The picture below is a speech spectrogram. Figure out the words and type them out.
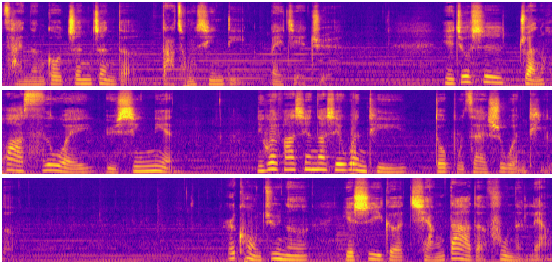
才能够真正的打从心底被解决。也就是转化思维与心念，你会发现那些问题都不再是问题了。而恐惧呢，也是一个强大的负能量。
